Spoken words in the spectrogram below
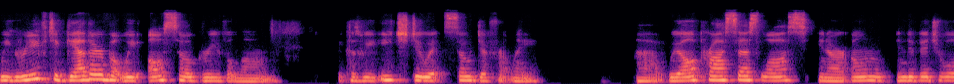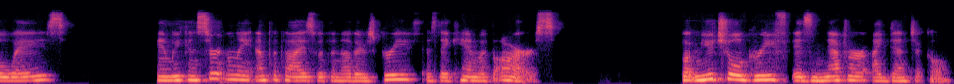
We grieve together, but we also grieve alone because we each do it so differently. Uh, we all process loss in our own individual ways, and we can certainly empathize with another's grief as they can with ours. But mutual grief is never identical.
